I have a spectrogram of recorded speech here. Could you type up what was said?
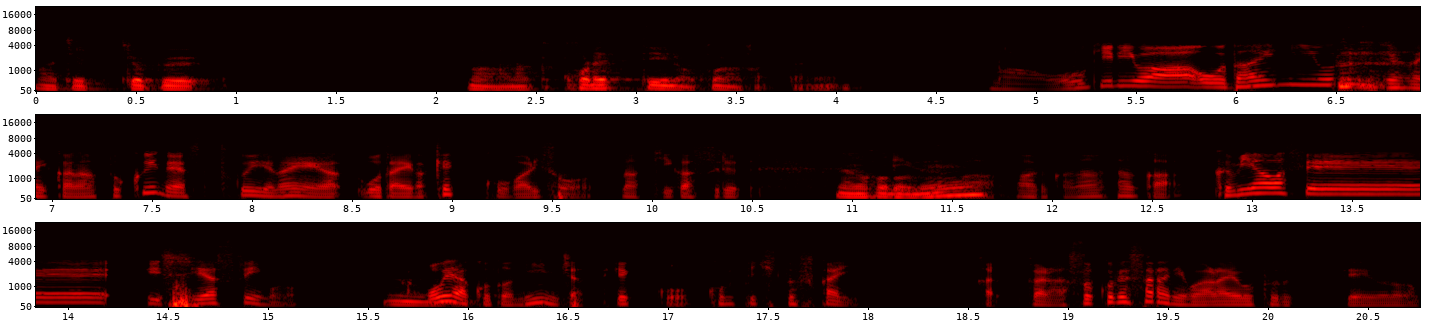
まあ、結局、まあ、なんかこれっていうのは来なかったね。まあ、大喜利はお題によるんじゃないかな。得意なやつと得意でないやお題が結構ありそうな気がするなるほどね。っていうのがあるかな。なんか、組み合わせしやすいもの。うん親子と忍者って結構コンテキスト深いかから、そこでさらに笑いを取るっていうのが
